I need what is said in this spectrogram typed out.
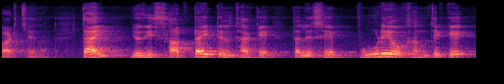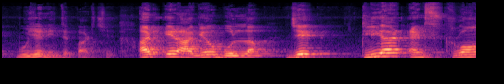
পারছে না। তাই যদি সাবটাইটেল থাকে, তাহলে সে পড়ে ওখান থেকে বুঝে নিতে পারছে। আর এর আগেও বললাম যে, clear and strong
